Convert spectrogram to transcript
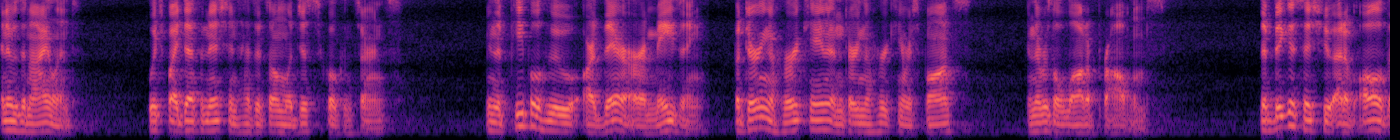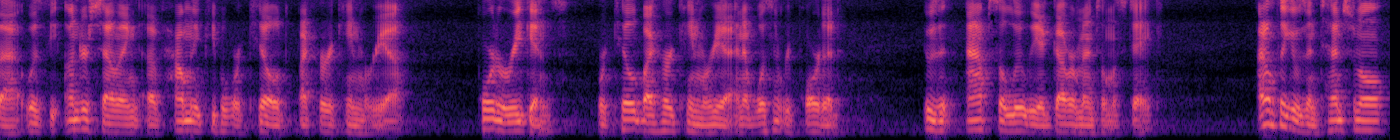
and it was an island, which by definition has its own logistical concerns. I mean, the people who are there are amazing, but during a hurricane and during the hurricane response, and there was a lot of problems. The biggest issue out of all that was the underselling of how many people were killed by Hurricane Maria. Puerto Ricans were killed by Hurricane Maria and it wasn't reported. It was an, absolutely a governmental mistake. I don't think it was intentional,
